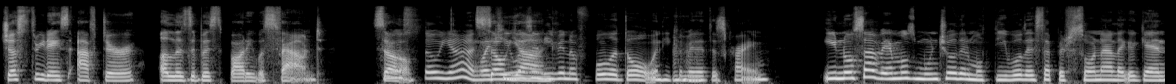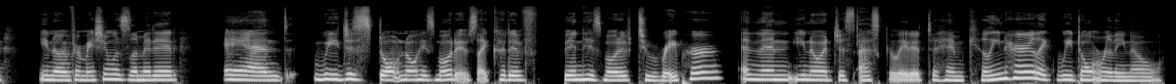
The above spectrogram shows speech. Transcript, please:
just three days after Elizabeth's body was found. he So, was so young. Like so he wasn't even a full adult when he Mhm. committed this crime. Y no sabemos mucho del motivo de esta persona. Like again, you know, information was limited and we just don't know his motives. Like could have been his motive to rape her and then, you know, it just escalated to him killing her. Like we don't really know.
